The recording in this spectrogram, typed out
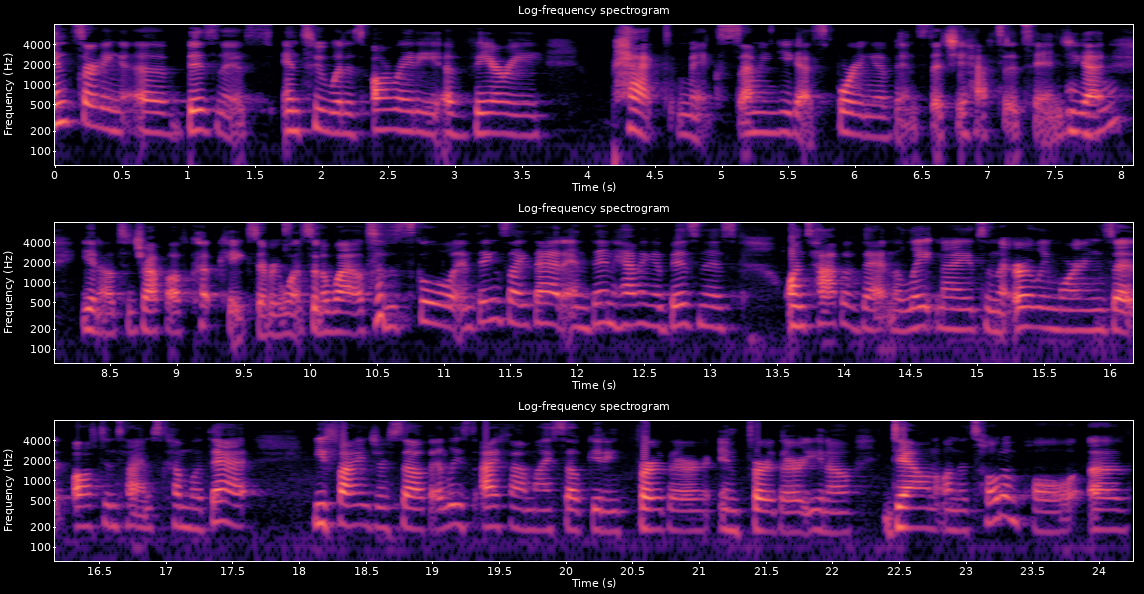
inserting a business into what is already a very packed mix. I mean, you got sporting events that you have to attend. You mm-hmm. got, you know, to drop off cupcakes every once in a while to the school and things like that. And then having a business on top of that in the late nights and the early mornings that oftentimes come with that, you find yourself, at least I found myself getting further and further, you know, down on the totem pole of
